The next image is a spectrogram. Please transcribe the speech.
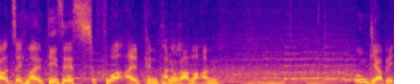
Schaut euch mal dieses Voralpenpanorama an. Unglaublich.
